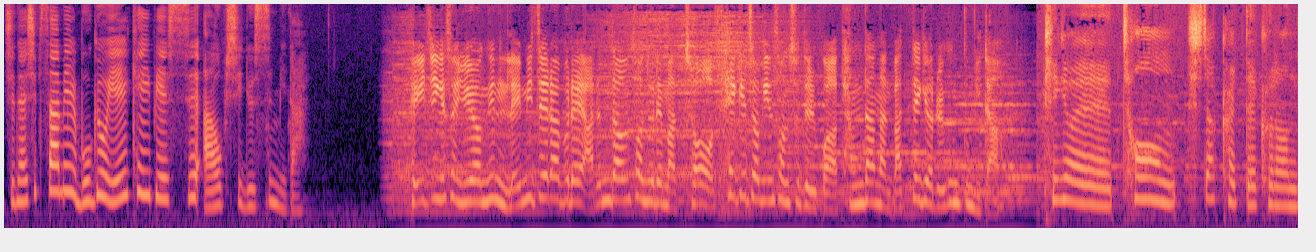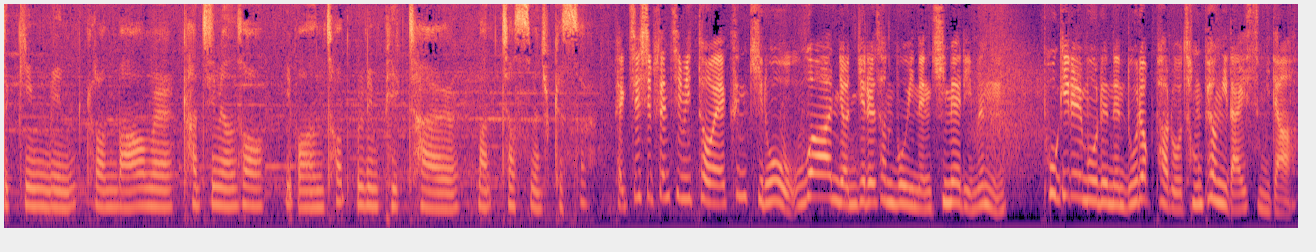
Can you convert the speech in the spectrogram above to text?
지난 13일 목요일 KBS 9시 뉴스입니다. 베이징에서 유영은 레미제라블의 아름다운 선율에 맞춰 세계적인 선수들과 당당한 맞대결을 꿈꿉니다. 피겨에 처음 시작할 때 그런 느낌인 그런 마음을 가지면서 이번 첫 올림픽 잘 마쳤으면 좋겠어요. 170cm의 큰 키로 우아한 연기를 선보이는 김예림은 포기를 모르는 노력파로 정평이 나 있습니다.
